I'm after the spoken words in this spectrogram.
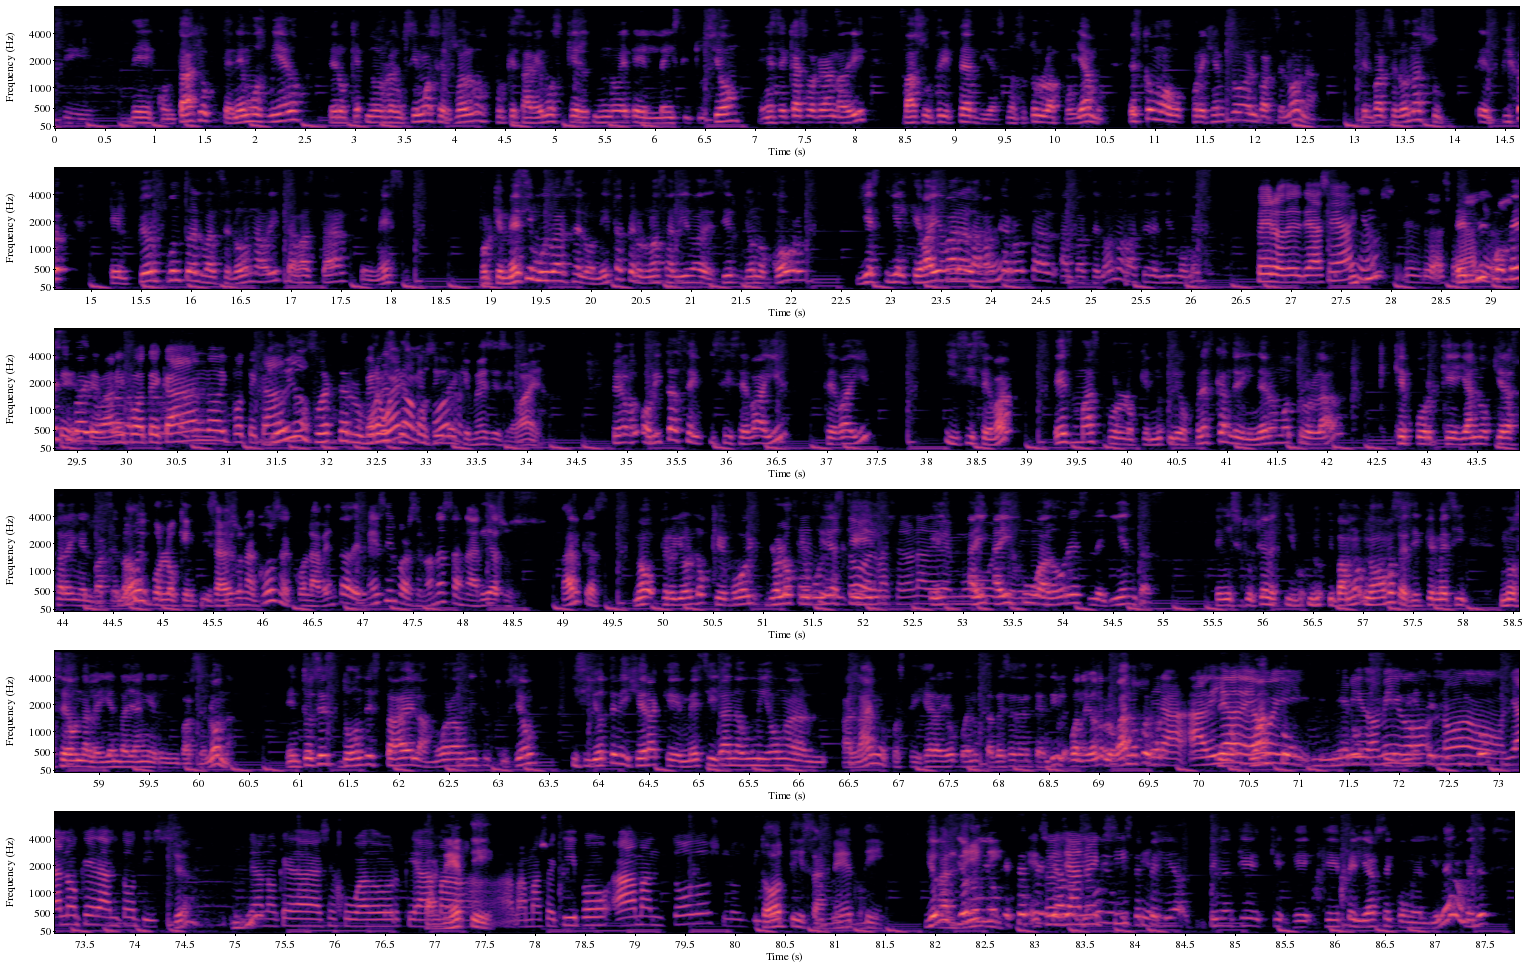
de, contagio, tenemos miedo, pero que nos reducimos el sueldo porque sabemos que la institución, en este caso el Real Madrid, va a sufrir pérdidas, nosotros lo apoyamos. Es como, por ejemplo, el Barcelona. El Barcelona, su, el, peor, el peor punto del Barcelona ahorita va a estar en Messi porque Messi muy barcelonista, pero no ha salido a decir yo no cobro. Y, es, y el que va a llevar a la bancarrota al, al Barcelona va a ser el mismo Messi. Pero desde hace años, desde hace el mismo Messi va a se van hipotecando, hipotecando. Yo he oído fuertes rumores que es posible que Messi se vaya. Pero ahorita se, si se va a ir, se va a ir. Y si se va, es más por lo que le ofrezcan de dinero en otro lado que porque ya no quiera estar en el Barcelona. No, y por lo que, y sabes una cosa, con la venta de Messi, el Barcelona sanaría sus Arcas. No, pero yo lo que voy, yo lo que voy es que hay, hay jugadores leyendas en instituciones y, vamos, no vamos a decir que Messi no sea una leyenda ya en el Barcelona. Entonces, ¿dónde está el amor a una institución? Y si yo te dijera que Messi gana un millón al, al año, pues te dijera yo, bueno, tal vez es entendible. Bueno, yo no lo gano, pues. Mira, a día de hoy, querido amigo, no, ya no quedan totis. ¿Ya? Ya no queda ese jugador que ama, ama, a su equipo. Aman todos los billetes. Totti, Zanetti. Yo no, yo no, digo que esté Eso ya no existe. Que tengan que, que, que, pelearse con el dinero, ¿me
